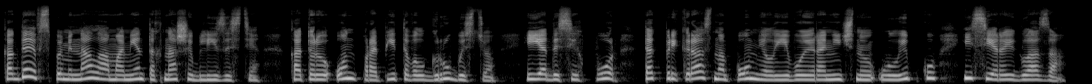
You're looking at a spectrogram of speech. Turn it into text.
когда я вспоминала о моментах нашей близости, которую он пропитывал грубостью, и я до сих пор так прекрасно помнила его ироничную улыбку и серые глаза.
